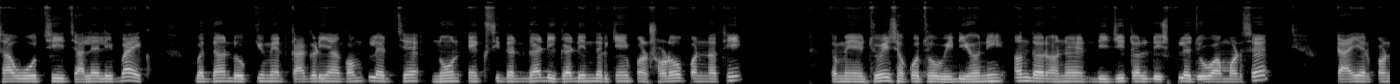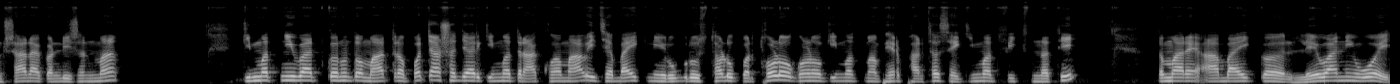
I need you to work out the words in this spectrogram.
સાવ ઓછી ચાલેલી બાઇક બધા ડોક્યુમેન્ટ કાગળિયા કમ્પ્લેટ છે. નોન એક્સિડન્ટ ગાડી ગાડી અંદર ક્યાંય પણ સડો પણ નથી. તમે જોઈ શકો છો વિડીયોની અંદર અને ડિજિટલ ડિસ્પ્લે જોવા મળશે. ટાયર પણ સારા કન્ડિશનમાં કિંમતની વાત કરું તો માત્ર પચાસ હજાર કિંમત રાખવામાં આવી છે. બાઇકની રૂબરૂ સ્થળ ઉપર થોડો ઘણો કિંમતમાં ફેરફાર થશે. કિંમત ફિક્સ નથી. તમારે આ બાઇક લેવાની હોય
